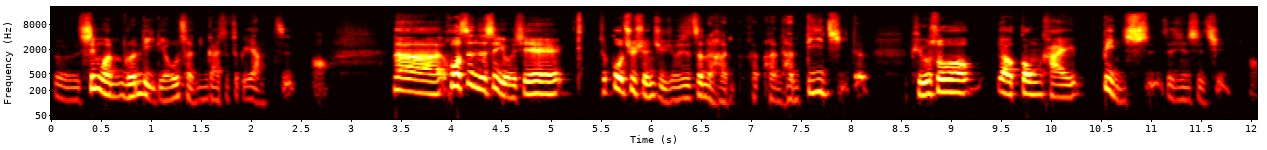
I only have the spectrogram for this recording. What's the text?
呃新闻伦理流程应该是这个样子啊，那或甚至是有一些就过去选举就是真的很很很很低级的，比如说要公开病史这件事情啊，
